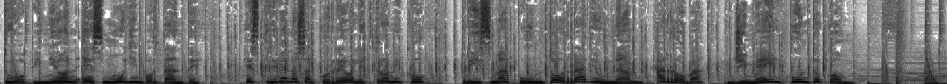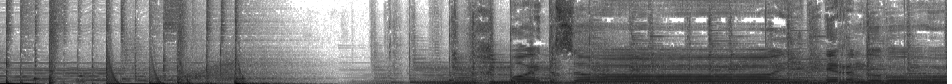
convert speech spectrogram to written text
Tu opinión es muy importante. Escríbenos al correo electrónico prisma.radiounam@gmail.com. Poeta soy, errando voy,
